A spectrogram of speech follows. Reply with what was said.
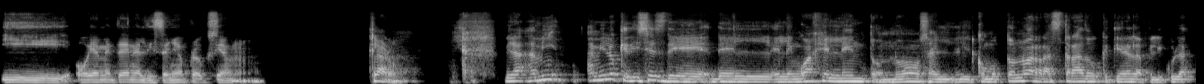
y obviamente en el diseño de producción. Claro. Mira, a mí, a mí lo que dices de, del lenguaje lento, ¿no? O sea, el, como tono arrastrado que tiene la película.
